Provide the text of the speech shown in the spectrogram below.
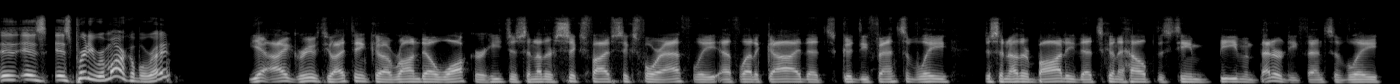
I, is, is is pretty remarkable, right? Yeah, I agree with you. I think uh, Rondel Walker, he's just another six five, six four athlete, athletic guy that's good defensively. Just another body that's going to help this team be even better defensively,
